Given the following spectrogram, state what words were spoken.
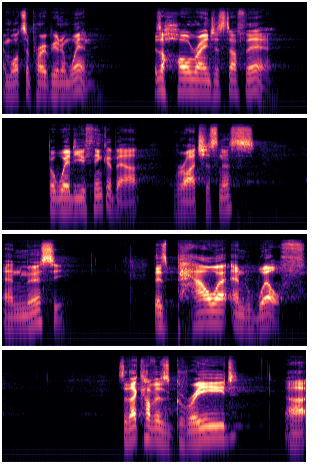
and what's appropriate and when. There's a whole range of stuff there. But where do you think about righteousness and mercy? There's power and wealth. So that covers greed, uh,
